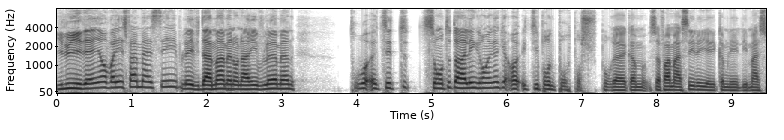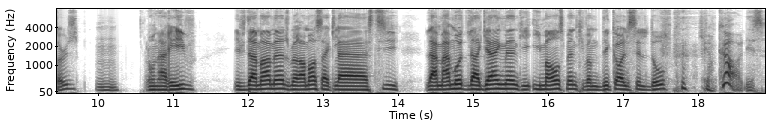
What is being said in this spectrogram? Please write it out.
Il lui, il dit, on va aller se faire masser. Puis là, évidemment, man, on arrive là, man. Trois, euh, tout- ils sont tous en ligne. Pour, pour, pour, pour, euh, comme, se faire masser, là, il y a comme les, les masseuses. Mhm. On arrive. Évidemment, man, je me ramasse avec la, sti- la mammouth de la gang, man, qui est immense, man, qui va me décoller le dos. Je suis comme, calice.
